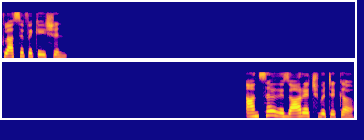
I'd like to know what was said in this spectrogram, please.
classification? Answer is R. H. Whittaker.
